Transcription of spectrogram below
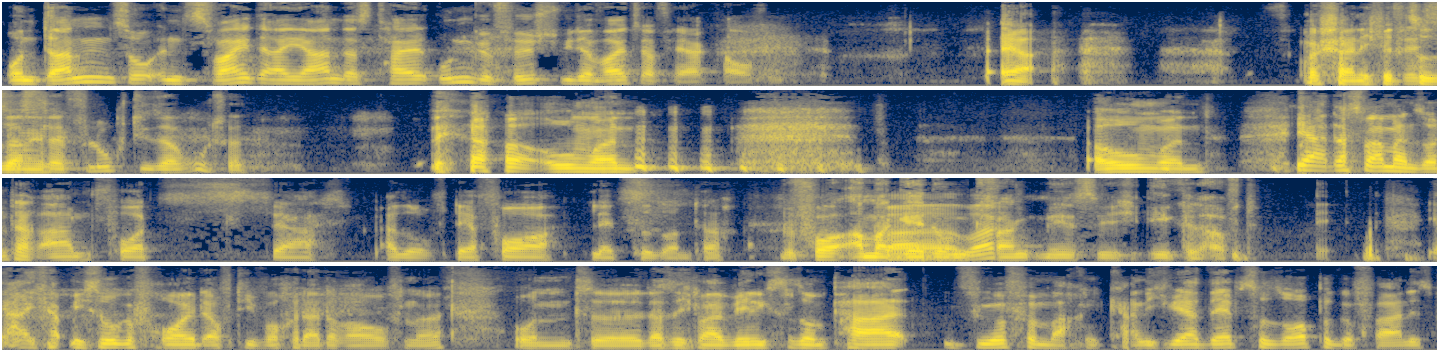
und dann so in zwei, drei Jahren das Teil ungefischt wieder weiter verkaufen. Ja. Wahrscheinlich wird es so Das ist sein. der Fluch dieser Route. Ja, oh Mann. oh Mann. Ja, das war mein Sonntagabend vor, ja, also der vorletzte Sonntag. Bevor Armageddon War- war- krankmäßig ekelhaft. Ja, ich habe mich so gefreut auf die Woche da drauf, ne? Und äh, dass ich mal wenigstens so ein paar Würfe machen kann. Ich wäre selbst zur Sorpe gefahren, ist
